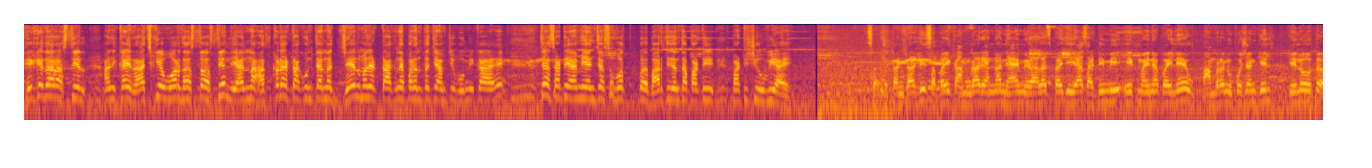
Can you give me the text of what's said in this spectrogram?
ठेकेदार असतील आणि काही राजकीय वरदहस्त असतील यांना हातकड्या टाकून त्यांना जेलमध्ये टाकण्यापर्यंतची आमची भूमिका आहे. त्यासाठी आम्ही यांच्यासोबत प- भारतीय जनता पार्टी पाठीशी उभी आहे. कंत्राटी सफाई कामगार यांना न्याय मिळालाच पाहिजे. यासाठी मी एक महिना पहिले आमरण उपोषण केल केलं होतं.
